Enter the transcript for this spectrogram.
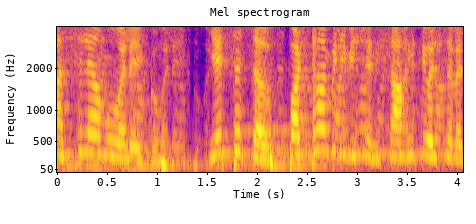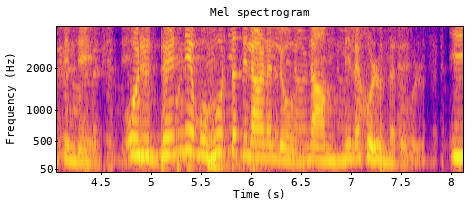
السلام عليكم. S S F Pattambi division സാഹിത്യോത്സവത്തിന്റെ ഒരു ധന്യ മുഹൂർത്തത്തിലാണല്ലോ നാം നിലകൊള്ളുന്നത്. ഈ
